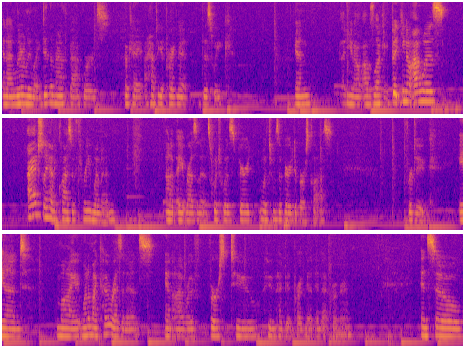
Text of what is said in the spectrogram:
and I literally like did the math backwards. Okay, I have to get pregnant this week. And uh, you know, I was lucky. But you know, I was I actually had a class of 3 women out of 8 residents, which was very which was a very diverse class for Duke. And my one of my co-residents and I were the first two who had been pregnant in that program. And so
